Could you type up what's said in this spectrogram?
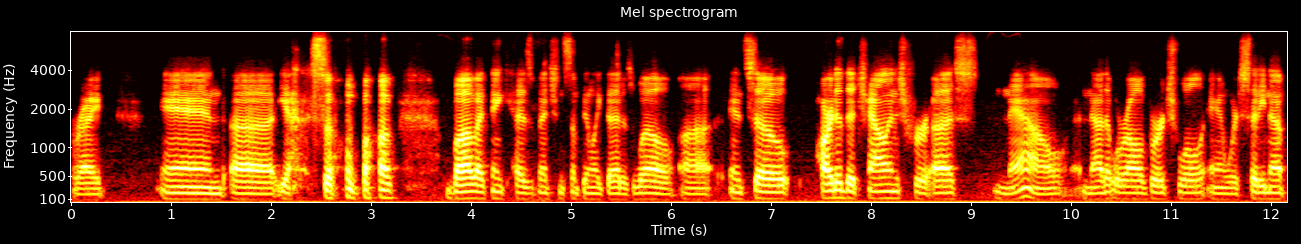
right? And uh, yeah, so Bob, Bob, I think has mentioned something like that as well. Uh, and so part of the challenge for us now, now that we're all virtual and we're setting up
